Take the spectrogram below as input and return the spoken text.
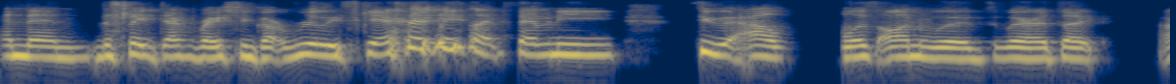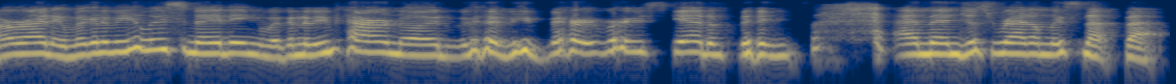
And then the sleep deprivation got really scary, like 72 hours onwards, where it's like, all righty, we're going to be hallucinating. We're going to be paranoid. We're going to be very, very scared of things. And then just randomly snap back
